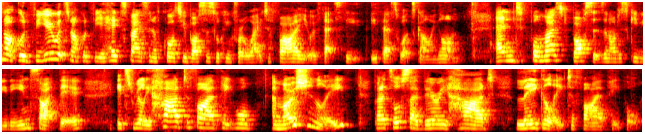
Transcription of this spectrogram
not good for you, it's not good for your headspace, and of course your boss is looking for a way to fire you if that's the if that's what's going on. And for most bosses, and I'll just give you the insight there, it's really hard to fire people emotionally, but it's also very hard legally to fire people.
